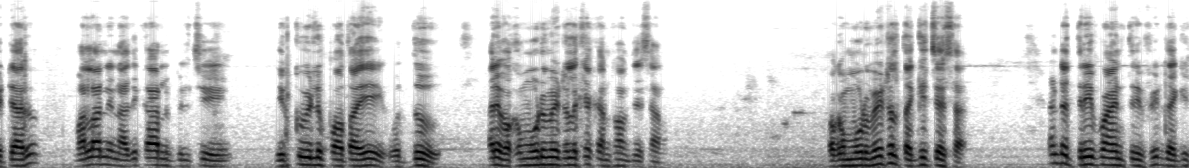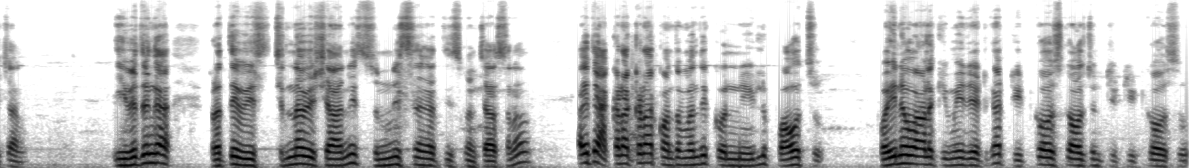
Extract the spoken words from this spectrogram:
పెట్టారు. మళ్ళా నేను అధికారులు పిలిచి ఎక్కువ ఇళ్ళు పోతాయి వద్దు అని ఒక మూడు మీటర్లకే కన్ఫర్మ్ చేశాను. ఒక మూడు మీటర్లు తగ్గించేశా. అంటే త్రీ పాయింట్ త్రీ ఫీట్ తగ్గించాను. ఈ విధంగా ప్రతి చిన్న విషయాన్ని సున్నితంగా తీసుకొని చేస్తున్నాం. అయితే అక్కడక్కడ కొంతమంది కొన్ని ఇళ్ళు పోవచ్చు. పోయిన వాళ్ళకి ఇమీడియట్గా టిట్కోస్ కావాల్సిన టిట్కోసు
